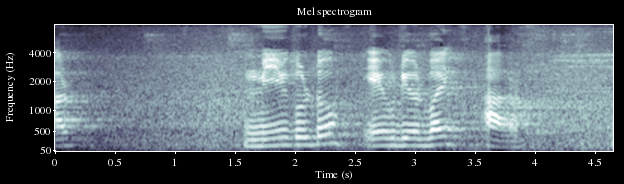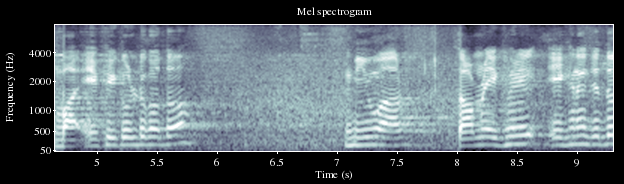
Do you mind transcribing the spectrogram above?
R mu equal to F divide by R বা এফ ইকুয়াল টু কত? মিউ আর তো আমরা এখানে এখানে যেহেতু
